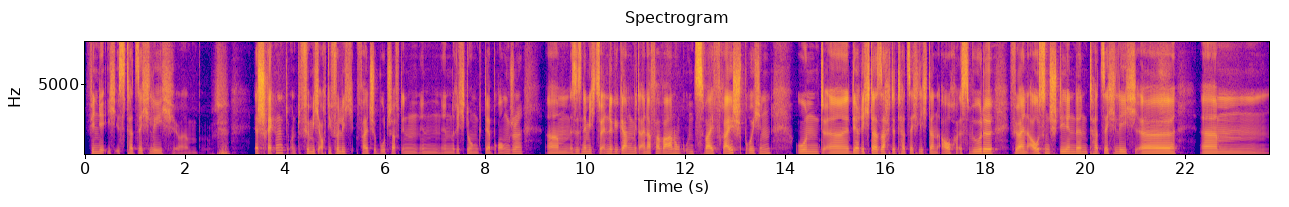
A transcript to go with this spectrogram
finde ich, ist tatsächlich ähm, erschreckend und für mich auch die völlig falsche Botschaft in, in, in Richtung der Branche. Ähm, es ist nämlich zu Ende gegangen mit einer Verwarnung und zwei Freisprüchen. Und äh, der Richter sagte tatsächlich dann auch, es würde für einen Außenstehenden tatsächlich äh, ähm,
